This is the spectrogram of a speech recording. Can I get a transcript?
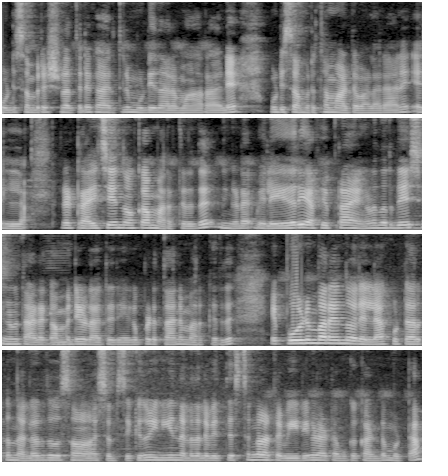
മുടി സംരക്ഷണത്തിന്റെ കാര്യത്തിൽ മുടി നിറം മാറാൻ മുടി സമൃദ്ധമായിട്ട് വളരാൻ എല്ലാം. ട്രൈ ചെയ്ത് നോക്കാൻ മറക്കരുത്. നിങ്ങളുടെ വിലയേറിയ അഭിപ്രായങ്ങൾ നിർദ്ദേശങ്ങൾ താഴെ കമന്റുകളായിട്ട് രേഖപ്പെടുത്താനും മറക്കരുത്. എപ്പോഴും പറയുന്ന പോലെ എല്ലാ കൂട്ടുകാർക്കും നല്ലൊരു ദിവസം ആശംസിക്കുന്നു. ഇനിയും നല്ല നല്ല വ്യത്യസ്തങ്ങളായിട്ട് വീഡിയോകളായിട്ട് നമുക്ക് കണ്ടുമുട്ടാം.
